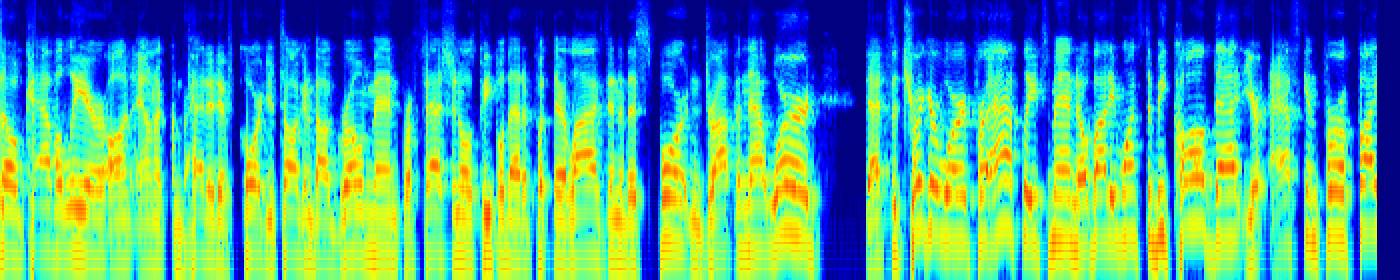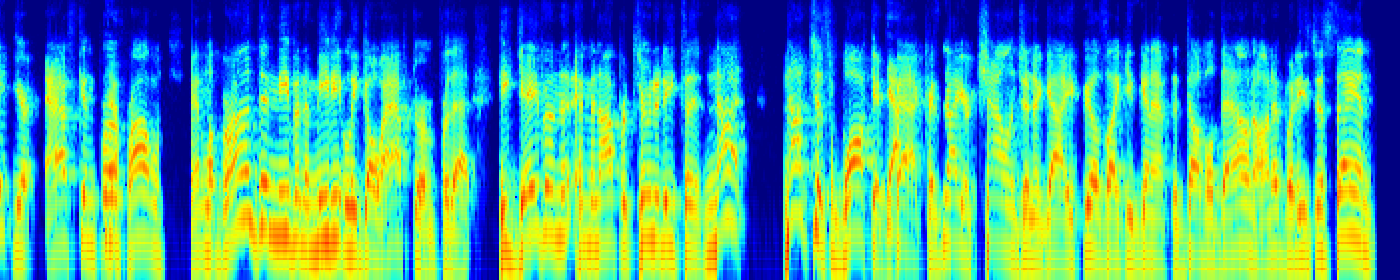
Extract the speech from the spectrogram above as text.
so cavalier on, on a competitive court. You're talking about grown men, professionals, people that have put their lives into this sport, and dropping that word. That's a trigger word for athletes, man. Nobody wants to be called that. You're asking for a fight. You're asking for Yeah. a problem. And LeBron didn't even immediately go after him for that. He gave him, him an opportunity to not not just walk it Yeah. back because now you're challenging a guy. He feels like he's going to have to double down on it, but he's just saying,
